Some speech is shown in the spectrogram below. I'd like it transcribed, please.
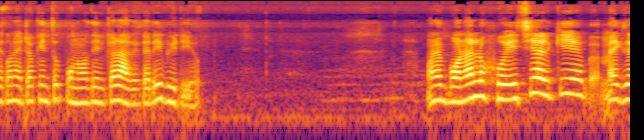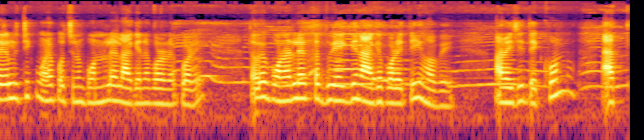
দেখুন এটাও কিন্তু পনেরো দিনকার আগেকারই ভিডিও। মানে বনাল হয়েছে আর কি এক্স্যাক্টলি ঠিক মনে পড়ছে না বনালে লাগে না বনালে পরে তবে বনালে একটা দু একদিন আগে পরেতেই হবে। আর এই যে দেখুন, এত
